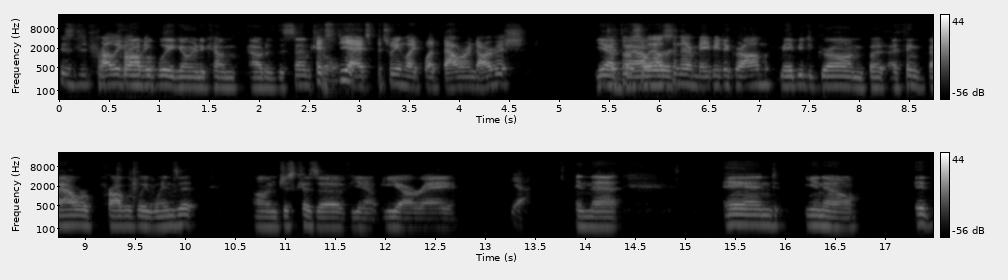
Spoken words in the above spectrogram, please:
is probably probably gonna be- going to come out of the Central. It's yeah, it's between like what Bauer and Darvish. yeah, to throw someone else in there, maybe Degrom. maybe Degrom, but I think Bauer probably wins it, um, just because of you know ERA. In that, and you know, it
